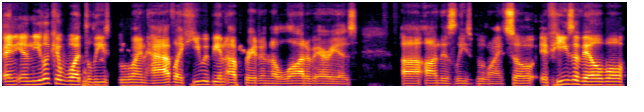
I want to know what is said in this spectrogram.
and and you look at what the Leafs blue line have, like he would be an upgrade in a lot of areas uh, on this Leafs blue line. So if he's available,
